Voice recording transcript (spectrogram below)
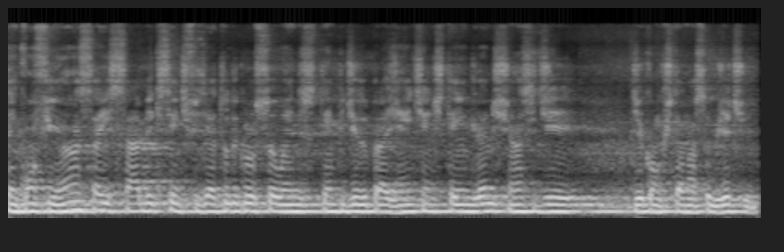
tem confiança e sabe que se a gente fizer tudo que o professor Wendes tem pedido pra gente, a gente tem grande chance de, de conquistar nosso objetivo.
